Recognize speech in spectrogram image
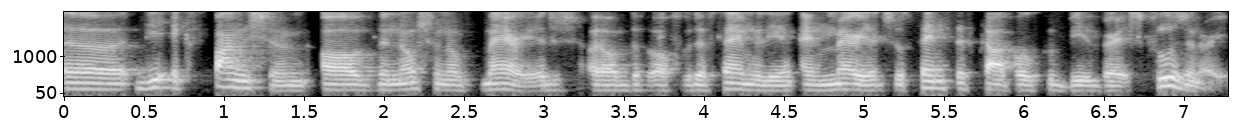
uh, the expansion of the notion of marriage, of the, of the family and marriage to same-sex couple could be very exclusionary.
